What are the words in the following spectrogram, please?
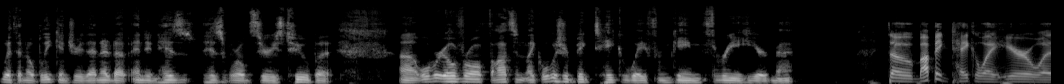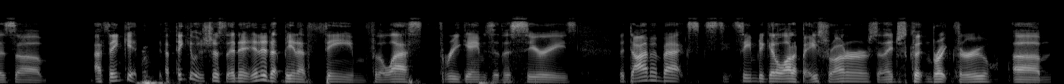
with an oblique injury that ended up ending his his World Series too. But uh, what were your overall thoughts and like what was your big takeaway from Game Three here, Matt? So my big takeaway here was. Uh, I think it. I think it was just, and it ended up being a theme for the last three games of this series the Diamondbacks seemed to get a lot of base runners, and they just couldn't break through. Um,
